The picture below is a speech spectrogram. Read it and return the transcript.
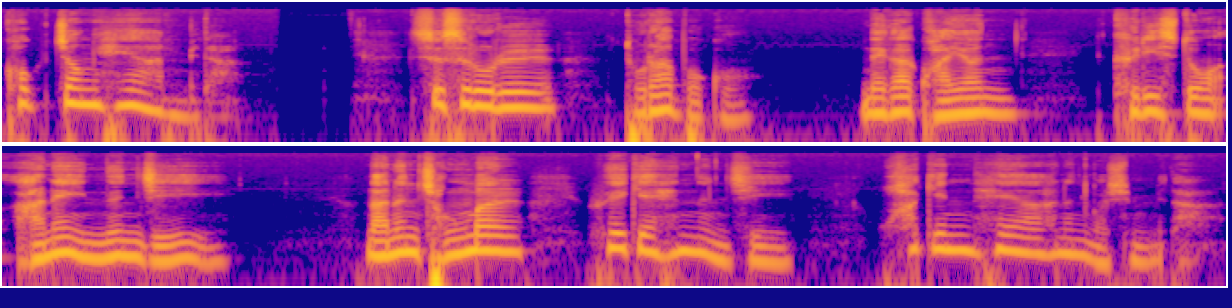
걱정해야 합니다. 스스로를 돌아보고 내가 과연 그리스도 안에 있는지 나는 정말 회개했는지 확인해야 하는 것입니다.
